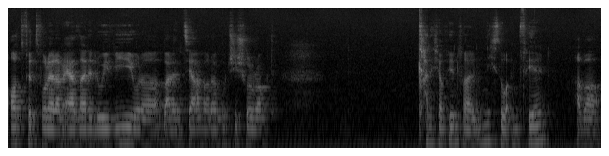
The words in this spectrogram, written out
Outfits, wo er dann eher seine Louis V oder Balenciaga oder Gucci Schuhe rockt. Kann ich auf jeden Fall nicht so empfehlen, aber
